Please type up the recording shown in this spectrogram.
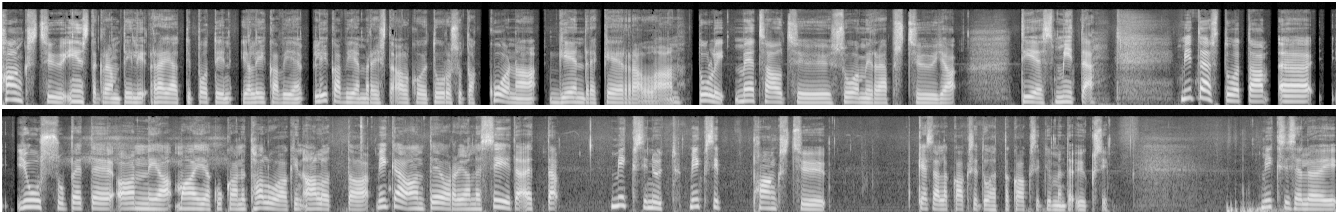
Punks2 Instagram-tili räjäytti potin ja likavie, likaviemäristä alkoi tursuta kuonaa genre kerrallaan. Tuli Metal Suomi Raps ja ties mitä. Mitäs tuota, Jussu, Pete, Anni ja Maija, kuka nyt haluaakin aloittaa, mikä on teorianne siitä, että miksi nyt, miksi Punks 2 kesällä 2021, miksi se löi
